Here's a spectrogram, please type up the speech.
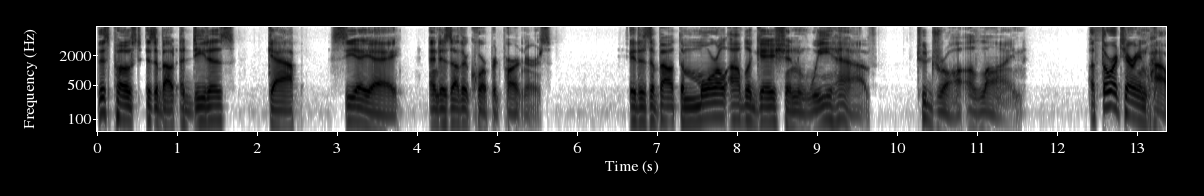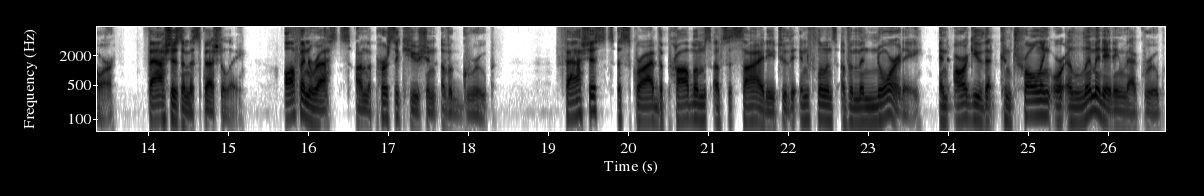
This post is about Adidas, Gap, CAA, and his other corporate partners. It is about the moral obligation we have to draw a line. Authoritarian power, fascism especially, often rests on the persecution of a group. Fascists ascribe the problems of society to the influence of a minority and argue that controlling or eliminating that group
